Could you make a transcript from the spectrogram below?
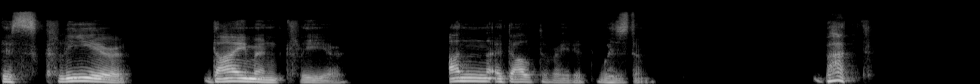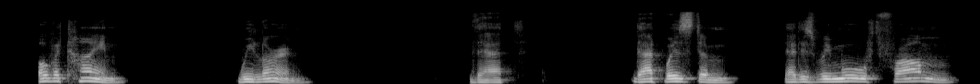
this clear, diamond clear, unadulterated wisdom. But over time, we learn that that wisdom that is removed from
